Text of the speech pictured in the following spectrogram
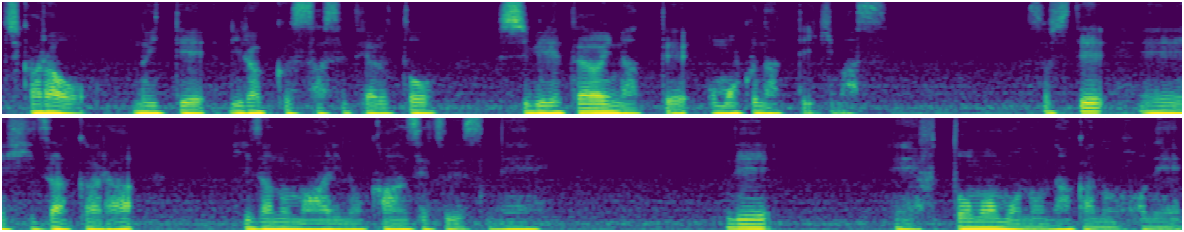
力を抜いてリラックスさせてやるとしびれたようになって重くなっていきます。そして、えー、膝から膝の周りの関節ですね。で、えー、太ももの中の骨。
